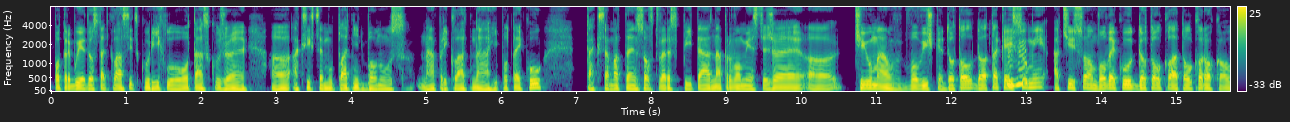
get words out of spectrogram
potrebuje dostať klasickú rýchlu otázku, že uh, ak si chcem uplatniť bonus napríklad na hypotéku, tak sa ma ten software spýta na prvom mieste, že či ju mám vo výške do, to, do takej mm-hmm. sumy a či som vo veku do toľko a toľko rokov.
